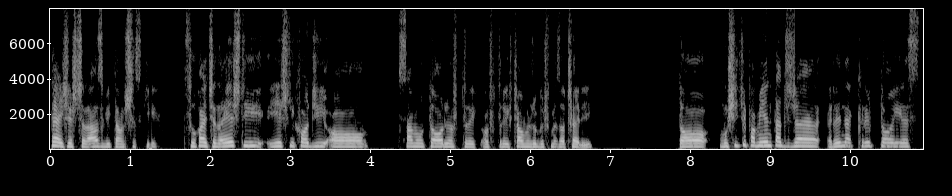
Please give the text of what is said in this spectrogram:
Cześć jeszcze raz, witam wszystkich. Słuchajcie, no jeśli, jeśli chodzi o samą teorię, od której, od której chciałbym, żebyśmy zaczęli, to musicie pamiętać, że rynek krypto jest,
